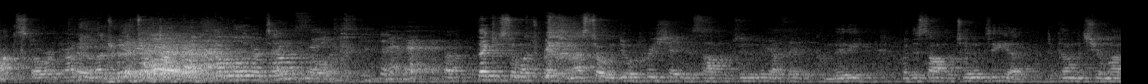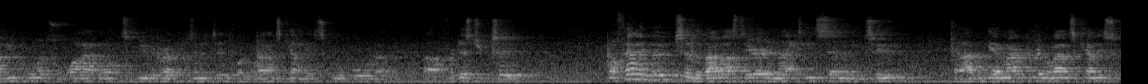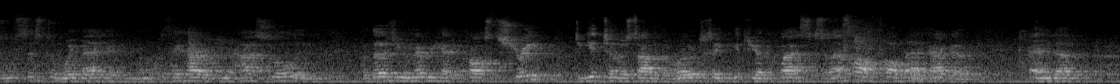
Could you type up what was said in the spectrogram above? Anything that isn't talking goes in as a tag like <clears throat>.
rock star, trying to let you get have a little entertainment going. Uh, Thank you so much, President. I certainly do appreciate this opportunity. I thank the committee for this opportunity uh, to come and share my viewpoints why I want to be the representative for the Lowndes County School Board uh, uh, for District 2. My family moved to the Valdosta area in 1972, and I began my career in the Lowndes County school system way back at, when it was Junior High School. And for those of you who remember, you had to cross the street to get to the other side of the road so you can get to your other classes. So that's how far back I go. And uh,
